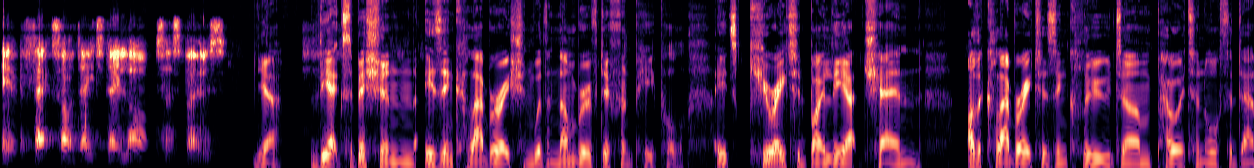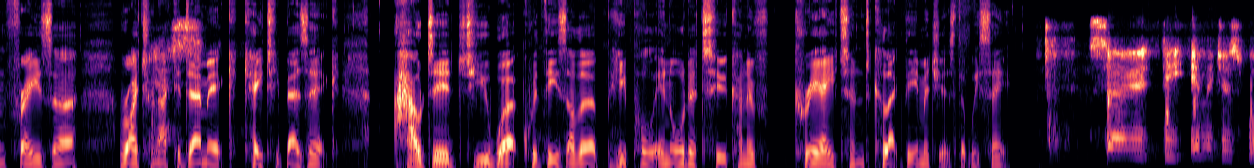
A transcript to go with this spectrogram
it affects our day to day lives, I suppose. Yeah. The exhibition is in collaboration with a number of different people. It's curated by Liat Chen, other collaborators include um, poet and author Dan Fraser, writer and yes. academic Katie Beswick. How did you work with these other people in order to kind of create and collect the images that we see? So the images were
